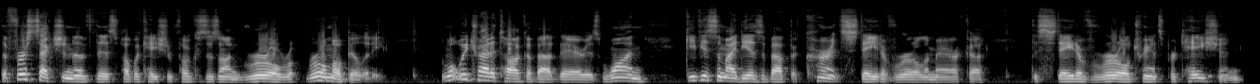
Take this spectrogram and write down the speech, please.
The first section of this publication focuses on rural, rural mobility. And what we try to talk about there is one, give you some ideas about the current state of rural America, the state of rural transportation,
